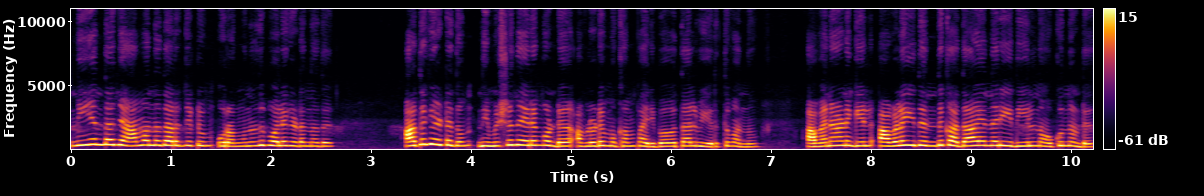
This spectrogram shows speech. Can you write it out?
നീ എന്താ ഞാൻ വന്നതറിഞ്ഞിട്ടും ഉറങ്ങുന്നത് പോലെ കിടന്നത്? അത് കേട്ടതും നിമിഷ നേരം കൊണ്ട് അവളുടെ മുഖം പരിഭവത്താൽ വീർത്തു വന്നു. അവനാണെങ്കിൽ അവളെ ഇതെന്ത് കഥ എന്ന രീതിയിൽ നോക്കുന്നുണ്ട്.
